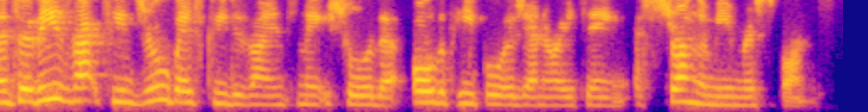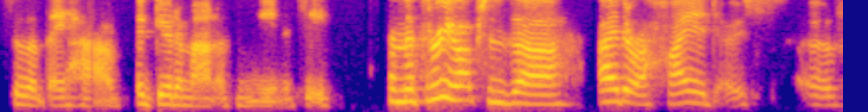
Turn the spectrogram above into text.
And so these vaccines are all basically designed to make sure that all the people are generating a strong immune response so that they have a good amount of immunity. And the three options are either a higher dose of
